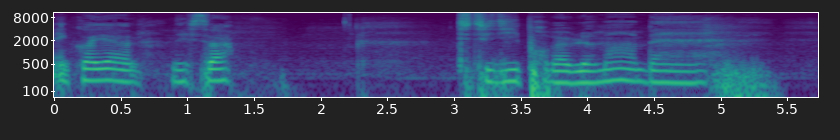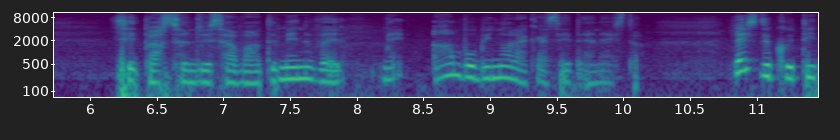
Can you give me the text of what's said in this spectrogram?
Incroyable, n'est-ce pas Tu te dis probablement, ben, cette personne veut savoir de mes nouvelles. Mais rembobinons la cassette un instant. Laisse de côté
